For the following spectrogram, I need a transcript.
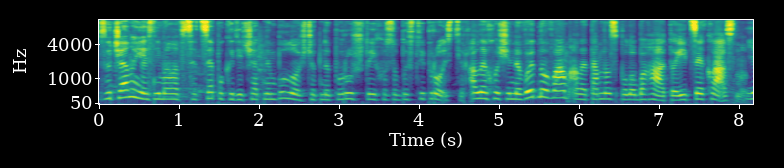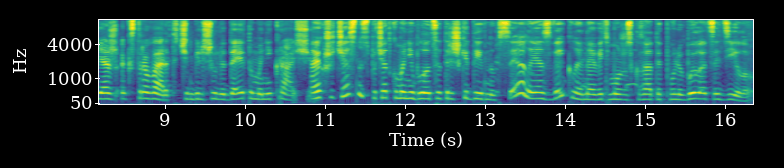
Звичайно, я знімала все це, поки дівчат не було, щоб не порушити їх особистий простір. Але, хоч і не видно вам, але там нас було багато, і це класно. Я ж екстраверт. Чим більше людей, то мені краще. А якщо чесно, спочатку мені було це трішки дивно все, але я звикла і навіть можу сказати, полюбила це діло.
